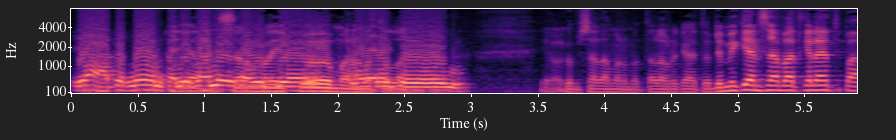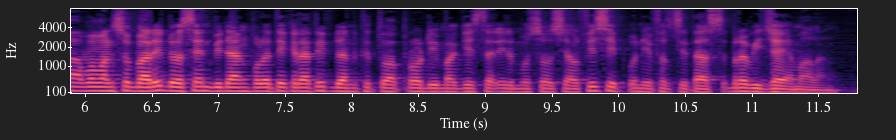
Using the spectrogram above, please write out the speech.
ya hatur nuhun. Ya, Assalamualaikum warahmatullahi wabarakatuh. Ya, Waalaikumsalam warahmatullahi wabarakatuh. Demikian sahabat kalian Pak Wawan Sobari, dosen bidang politik kreatif dan Ketua Prodi Magister Ilmu Sosial FISIP Universitas Brawijaya Malang.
